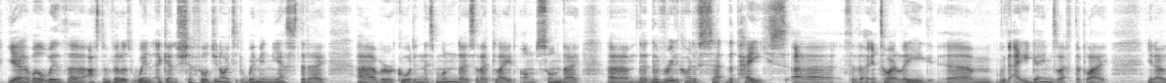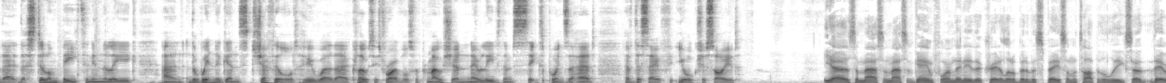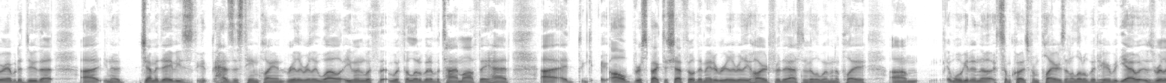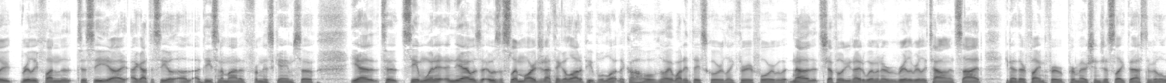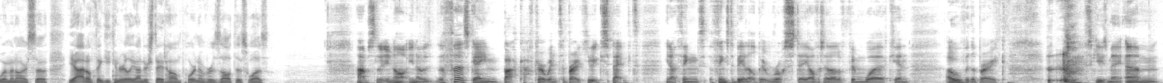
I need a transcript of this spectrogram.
Yeah, well, with uh, Aston Villa's win against Sheffield United women yesterday, uh, we're recording this Monday, so they played on Sunday. Um, they, have really kind of set the pace uh, for the entire league um, with eight games left to play. You know, they're, they're still unbeaten in the league, and the win against Sheffield, who were their closest rivals for promotion, now leaves them six points ahead of the South Yorkshire side. Yeah, it's a massive, massive game for them. They needed to create a little bit of a space on the top of the league, so they were able to do that. Uh, you know, Gemma Davies has this team playing really, really well, even with with a little bit of a time off they had. Uh, all respect to Sheffield, they made it really, really hard for the Aston Villa women to play. Um, we'll get into some quotes from players in a little bit here, but yeah, it was really really fun to, to see. I, I, got to see a, a, decent amount of from this game, so yeah, to see him win it, and yeah, it was it was a slim margin. I think a lot of people like, oh, well, why didn't they score like three or four? But no, Sheffield United women are really really talented side. You know, they're fighting for promotion just like the Aston Villa women are. So yeah, I don't think you can really understate how important of a result this was. Absolutely not. You know, the first game back after a winter break, you expect you know things things to be a little bit rusty. Obviously, they'll have been working over the break. Excuse me. Um,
